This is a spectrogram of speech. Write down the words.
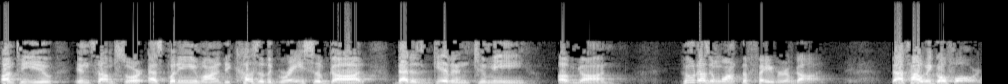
unto you in some sort, as putting you mind because of the grace of God that is given to me of God. Who doesn't want the favor of God? That's how we go forward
